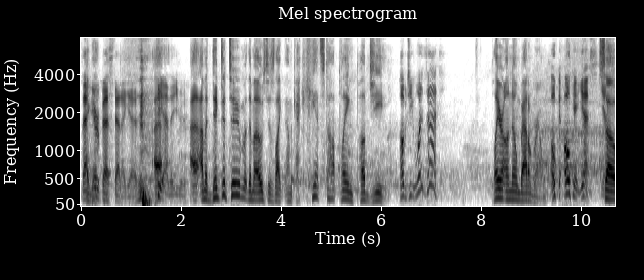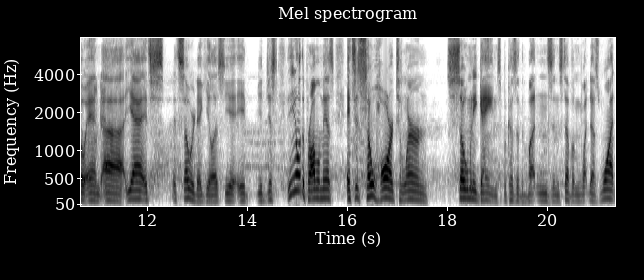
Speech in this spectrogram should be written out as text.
That guess- you're best at, I guess. I- yeah, that you're. I, I'm addicted to the most is like I'm, I can't stop playing PUBG, PUBG. What is that? Player Unknown Battleground. Okay. Okay. Yes. yes. So and Okay. uh, yeah, it's it's so ridiculous. You it you just you know what the problem is? It's just so hard to learn so many games because of the buttons and stuff and what does what.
